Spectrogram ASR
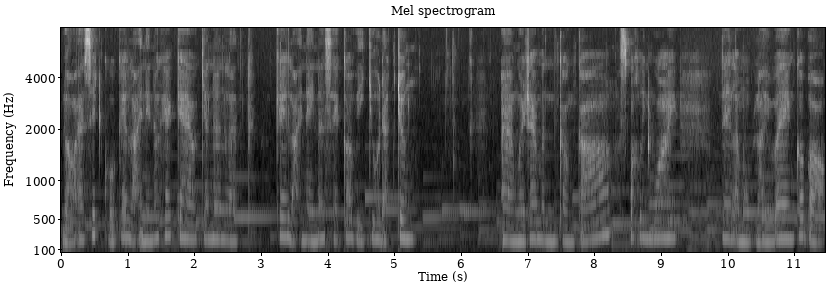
Độ axit của cái loại này nó khá cao, cho nên là cái loại này nó sẽ có vị chua đặc trưng. À ngoài ra mình còn có sparkling wine. Đây là một loại vang có bọt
